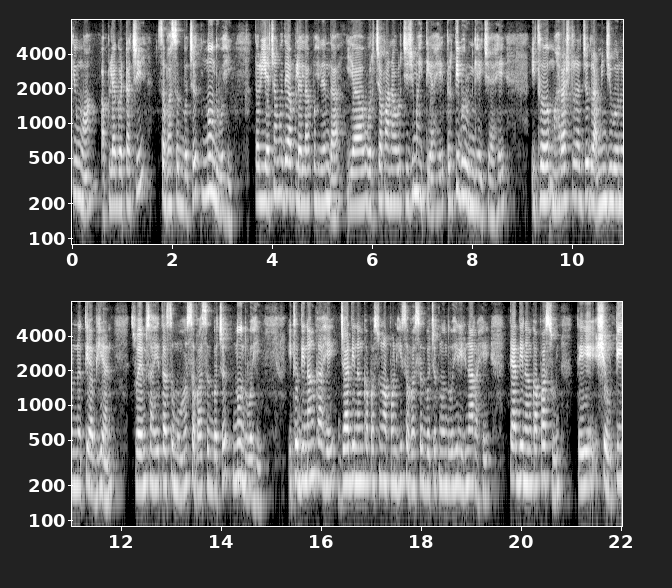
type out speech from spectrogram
किंवा आपल्या गटाची सभासद बचत नोंदवही. तर याच्यामध्ये आपल्याला पहिल्यांदा या वरच्या पानावरची जी माहिती आहे तर ती भरून घ्यायची आहे. इथं महाराष्ट्र राज्य ग्रामीण जीवनोन्नती अभियान स्वयंसहायता समूह सभासद बचत नोंदवही. इथं दिनांक आहे. ज्या दिनांकापासून आपण ही सभासद बचत नोंदवही लिहिणार आहे त्या दिनांकापासून ते शेवटी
